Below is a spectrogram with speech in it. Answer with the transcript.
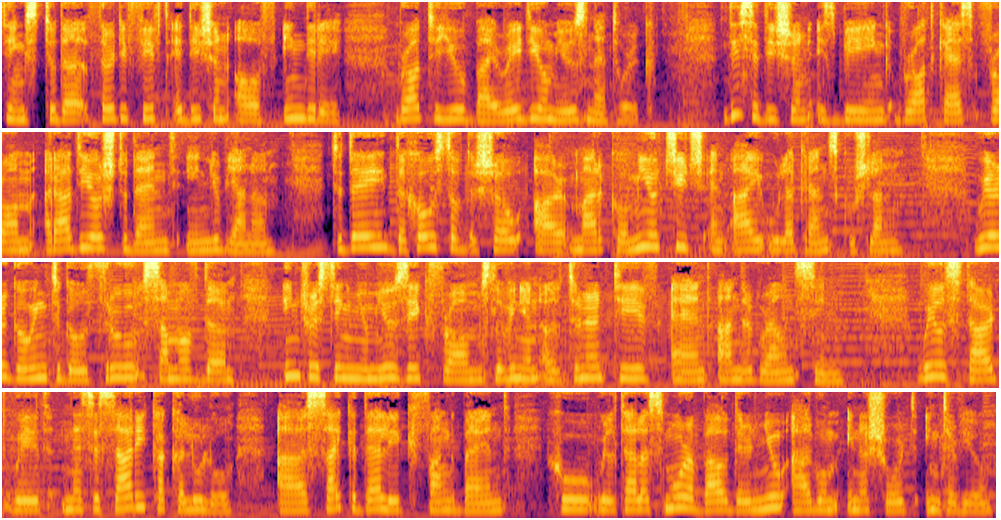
Greetings to the 35th edition of Indire, brought to you by Radio Muse Network. This edition is being broadcast from Radio Student in Ljubljana. Today, the hosts of the show are Marko Miocic and I, Ula Kranz-Kušlan. We are going to go through some of the interesting new music from Slovenian alternative and underground scene. We'll start with Necessari Kakalulu, a psychedelic funk band who will tell us more about their new album in a short interview.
